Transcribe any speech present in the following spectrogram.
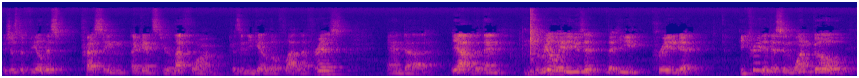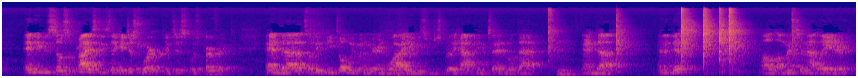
is just to feel this pressing against your left forearm because then you get a little flat left wrist. And uh, yeah, but then the real way to use it, that he created it, he created this in one go and he was so surprised. He's like, it just worked. It just was perfect. And uh, that's what he told me when we were in Hawaii. He was just really happy and excited about that. And, uh, and then this, I'll, I'll mention that later.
